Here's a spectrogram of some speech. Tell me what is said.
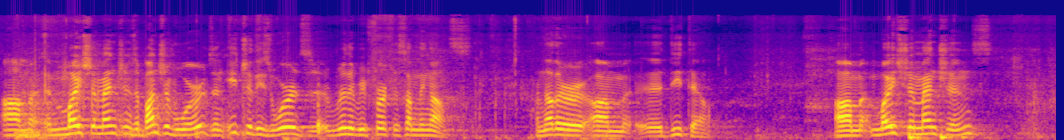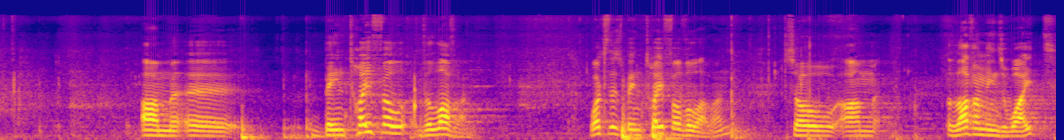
um, Moshe mentions a bunch of words, and each of these words really refer to something else. Another um, uh, detail. Um, Moshe mentions um, uh, Bein Toifel v'Lavan. What's this Bein Toifel v'Lavan? So, um, means white,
